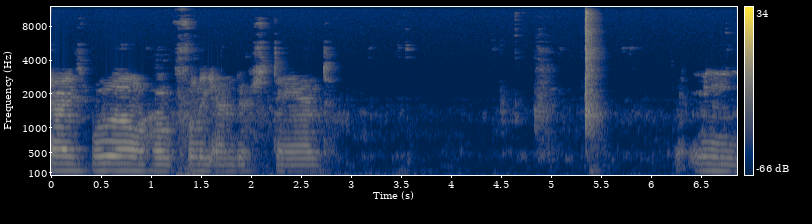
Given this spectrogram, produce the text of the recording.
guys will hopefully understand. Let me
